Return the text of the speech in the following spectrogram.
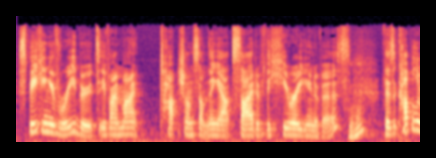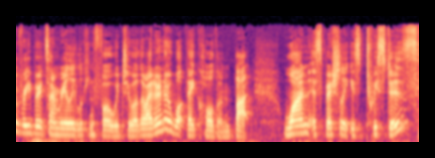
Speaking of reboots, if I might touch on something outside of the hero universe, Mm-hmm. there's a couple of reboots I'm really looking forward to, although I don't know what they call them, but one especially is Twisters.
